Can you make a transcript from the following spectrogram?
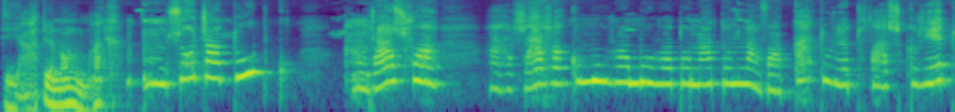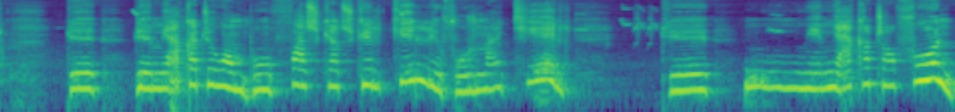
de ato ianao no maka. Misaotra tompoko, andraso fa azarako moramora ato anatin'ny lavakato ireto fasika ireto de de miakatra eo ambony fasika tsikelikely le vorona kely de miakatra foana,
